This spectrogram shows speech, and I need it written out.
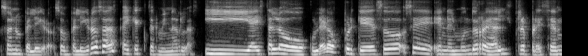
son un peligro, son peligrosas, hay que exterminarlas. Y ahí está lo culero, porque eso se, en el mundo real representa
